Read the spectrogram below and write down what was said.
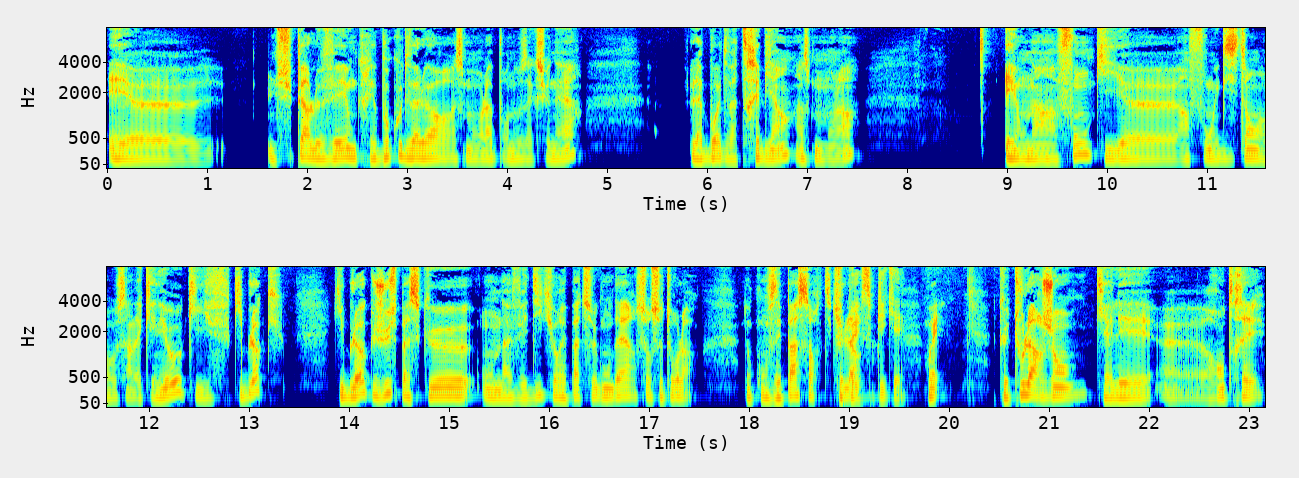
et une super levée. On crée beaucoup de valeur à ce moment-là pour nos actionnaires la boîte va très bien à ce moment-là. Et on a un fonds qui, euh, un fonds existant au sein d'Akeneo qui, qui bloque, qui bloque juste parce que on avait dit qu'il n'y aurait pas de secondaire sur ce tour-là. Donc on faisait pas sortir. Tu peux expliquer? Oui, que tout l'argent qui allait euh, rentrer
